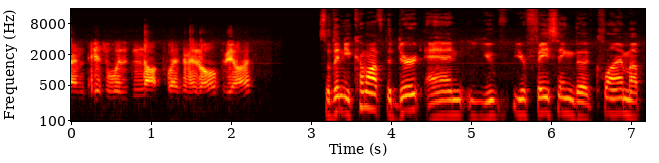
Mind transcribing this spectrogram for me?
and it just was not pleasant at all, to be honest. So then you come off the dirt and you you're facing the climb up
